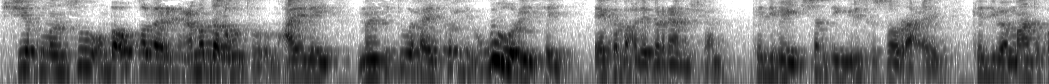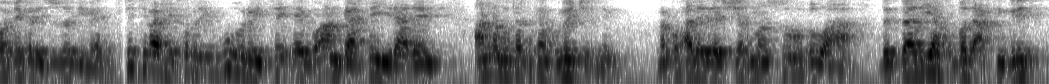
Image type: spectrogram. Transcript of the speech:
Sheekh mansuur unbaa uqalma in cimada lagu tuuro. Maxaa yeelay mancity waxay ahayd kooxdii ugu horeysay ee ka baxday barnaamijkan. Kadib ay shanta ingiriiska soo raaceen. Kadib maanta kooxdii kale isu soo dhiibeen. City ba ahayd kooxdii ugu horeysay ee go'aan gaartay yidhahdeen annagu tartankan kuma jirnay marka waxaa la yidhaha sheekh mansuur wuxuu ahaa badbaadiyaha kubadda cagta ingiriiska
